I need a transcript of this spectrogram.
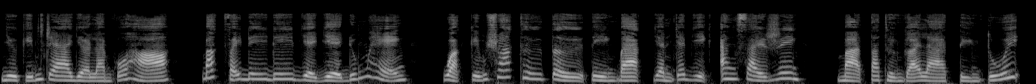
như kiểm tra giờ làm của họ, bắt phải đi đi về về đúng hẹn, hoặc kiểm soát thư từ tiền bạc dành cho việc ăn xài riêng mà ta thường gọi là tiền túi.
